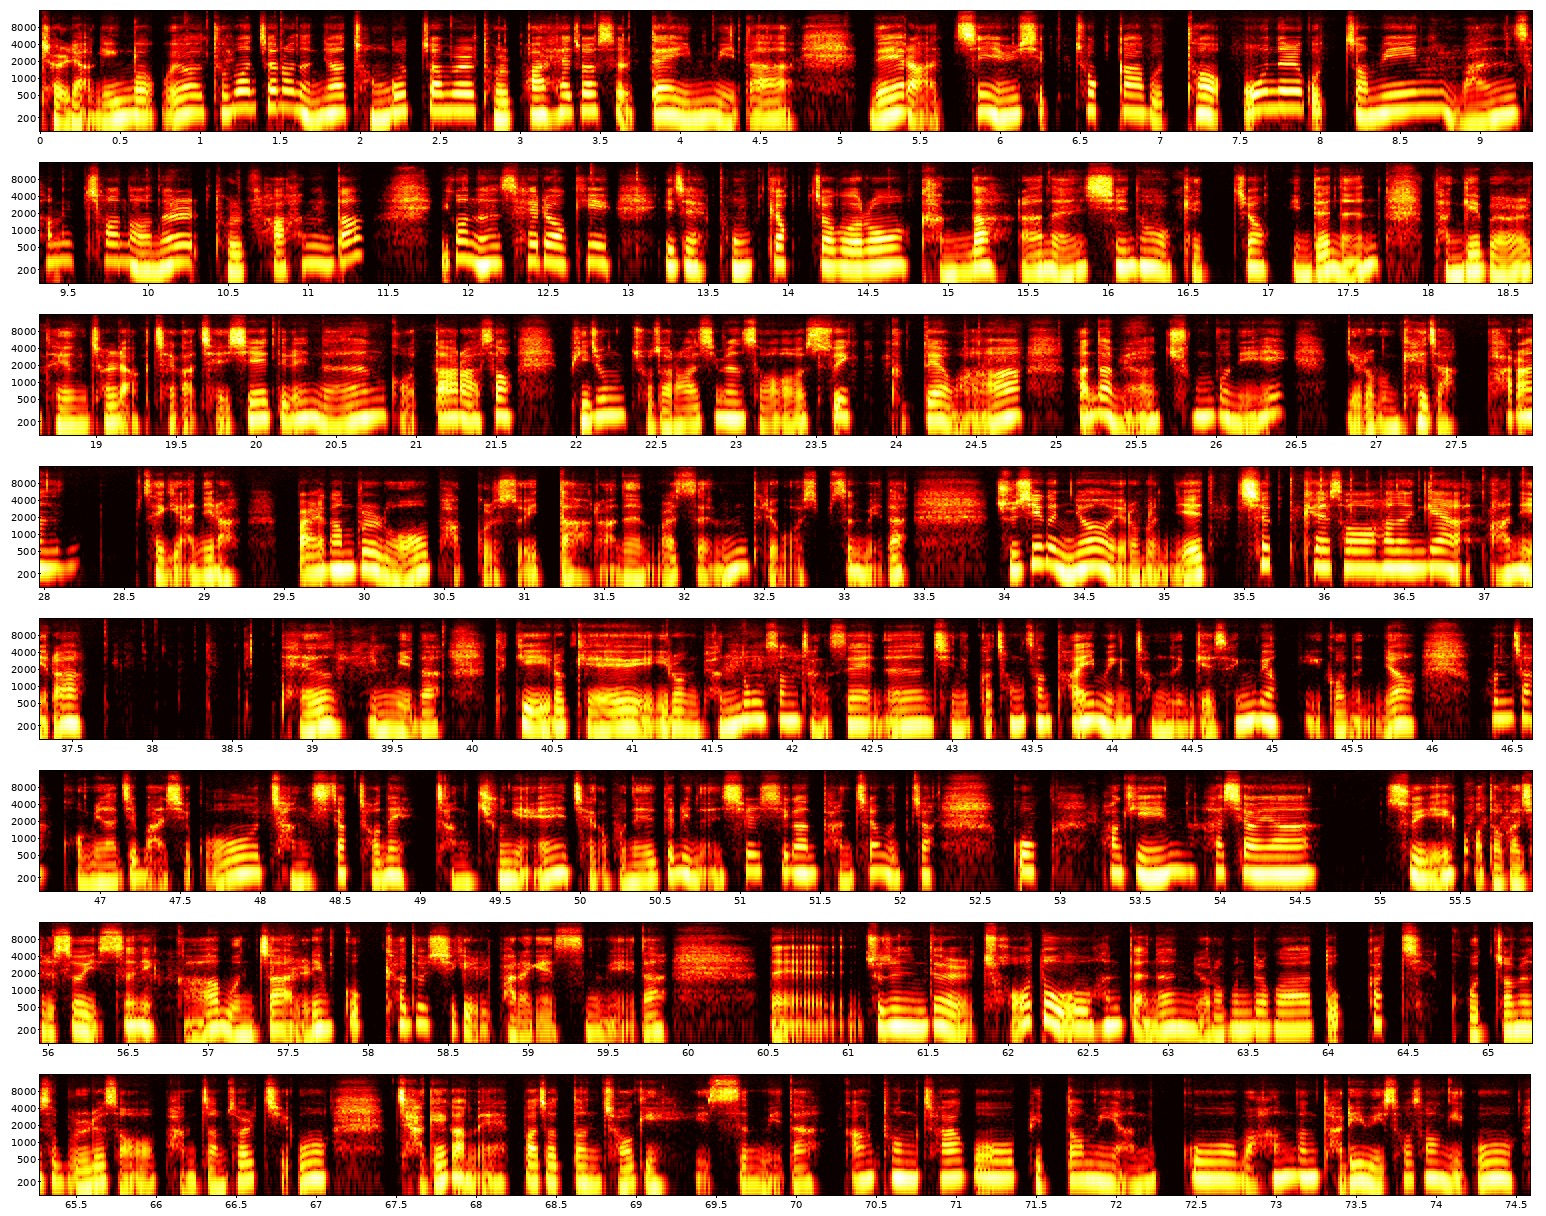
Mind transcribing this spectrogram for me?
전략인 거고요. 두 번째로는요, 정고점을 돌파해 줬을 때입니다. 내일 아침 시초가부터 오늘 고점인 13,000원을 돌파한다? 이거는 세력이 이제 본격적으로 간다라는 신호겠죠. 인데는 단계별 대응 전략 제가 제시해 드리는 것 따라서 비중 조절하시면서 수익 극대화 한다면 충분히 여러분 계좌 파란색이 아니라 빨간불로 바꿀 수 있다라는 말씀 드리고 싶습니다. 주식은요, 여러분 예측해서 하는 게 아니라 대응입니다. 특히 이렇게 이런 변동성 장세에는 진입과 청산 타이밍 잡는 게 생명이거든요. 혼자 고민하지 마시고 장 시작 전에 장 중에 제가 보내드리는 실시간 단체 문자 꼭 확인하셔야 수익 얻어가실 수 있으니까 문자 알림 꼭 켜두시길 바라겠습니다. 네, 주주님들, 저도 한때는 여러분들과 똑같이 고점에서 물려서 밤잠 설치고 자괴감에 빠졌던 적이 있습니다. 깡통 차고 빚더미 안고 막 한강 다리 위 서성이고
